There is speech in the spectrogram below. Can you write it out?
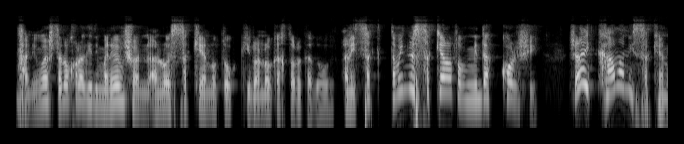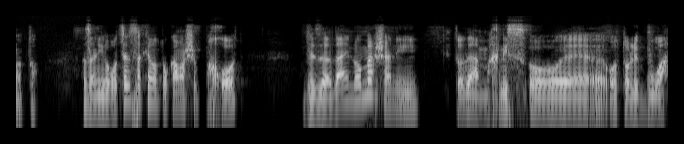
ואני אומר שאתה לא יכול להגיד אם אני אוהב שאני לא אסכן אותו, כאילו אני לא אקח אותו לכדורגל. אני תמיד מסכן אותו במידה כלשהי. השאלה היא כמה אני אסכן אותו. אז אני רוצה לסכן אותו כמה שפחות, וזה עדיין לא אומר שאני, אתה יודע, מכניס או, אה, אותו לבועה.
